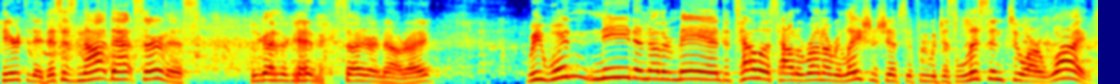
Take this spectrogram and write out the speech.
here today. This is not that service. You guys are getting excited right now, right? We wouldn't need another man to tell us how to run our relationships if we would just listen to our wives,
